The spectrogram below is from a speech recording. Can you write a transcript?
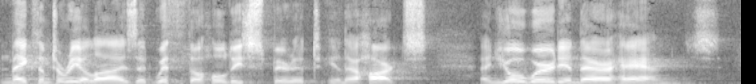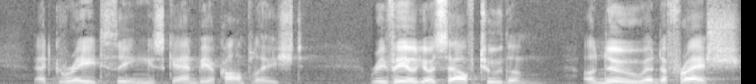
and make them to realize that with the Holy Spirit in their hearts and your word in their hands, that great things can be accomplished. Reveal yourself to them anew and afresh,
